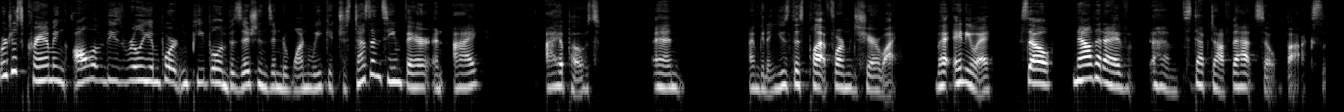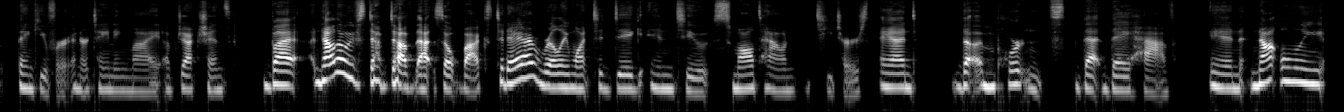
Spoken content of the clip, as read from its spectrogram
We're just cramming all of these really important people and positions into one week. It just doesn't seem fair. And I, I oppose. And I'm going to use this platform to share why. But anyway, so now that I've um, stepped off that soapbox, thank you for entertaining my objections. But now that we've stepped off that soapbox, today I really want to dig into small town teachers and the importance that they have in not only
